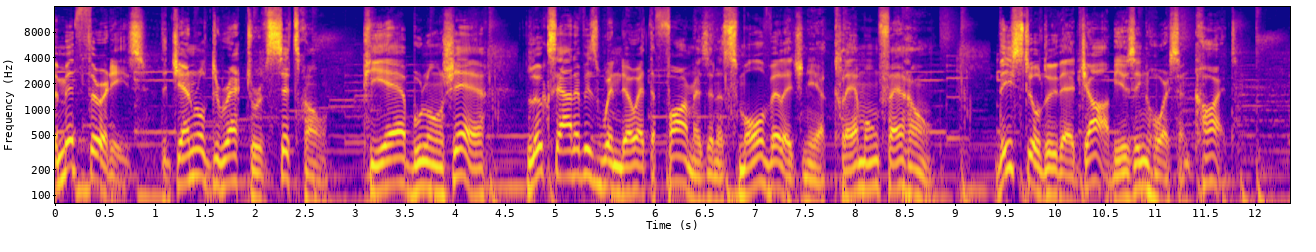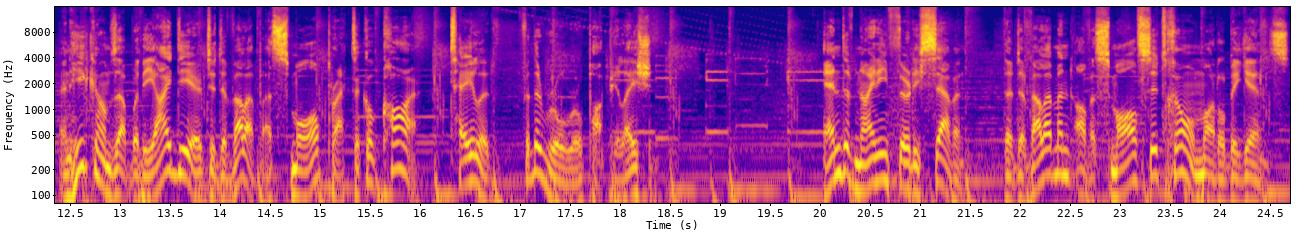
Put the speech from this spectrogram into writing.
The mid 30s, the general director of Citroën, Pierre Boulanger, looks out of his window at the farmers in a small village near Clermont-Ferrand. These still do their job using horse and cart. And he comes up with the idea to develop a small practical car tailored for the rural population. End of 1937, the development of a small Citroën model begins,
